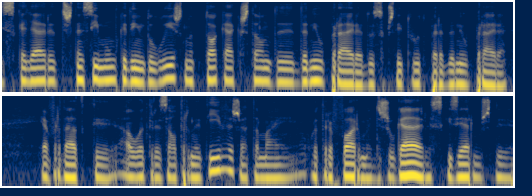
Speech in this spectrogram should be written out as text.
e se calhar distancio-me um bocadinho do Luís no que toca à questão de Danilo Pereira, do substituto para Danilo Pereira. É verdade que há outras alternativas, há também outra forma de jogar, se quisermos, de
